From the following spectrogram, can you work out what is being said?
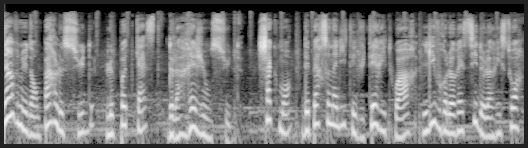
Bienvenue dans Parle Sud, le podcast de la région Sud. Chaque mois, des personnalités du territoire livrent le récit de leur histoire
